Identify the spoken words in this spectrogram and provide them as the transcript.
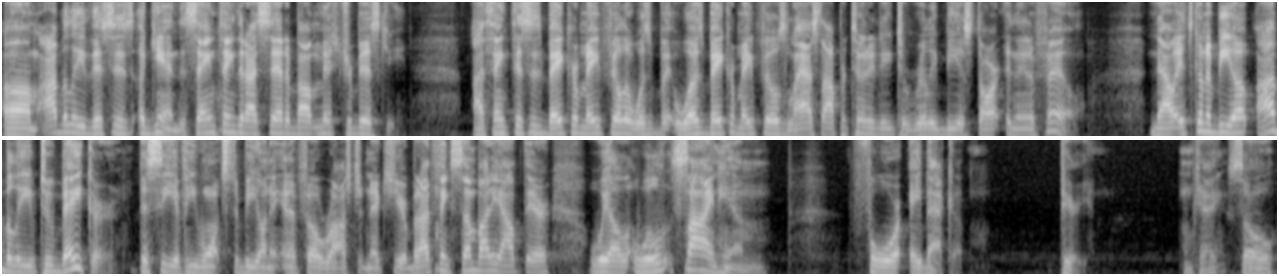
Um, I believe this is again the same thing that I said about Mitch Trubisky. I think this is Baker Mayfield. It was was Baker Mayfield's last opportunity to really be a start in the NFL. Now it's going to be up, I believe, to Baker to see if he wants to be on an NFL roster next year. But I think somebody out there will will sign him for a backup. Period. Okay, so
